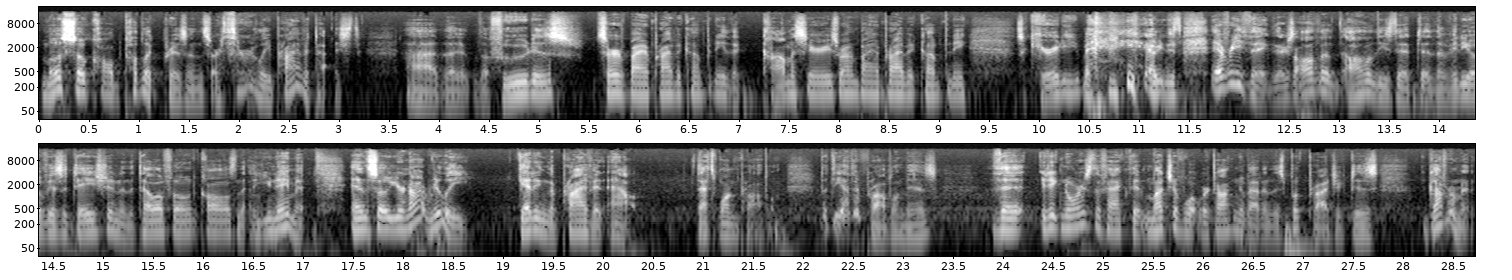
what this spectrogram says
most so-called public prisons are thoroughly privatized. Uh, the the food is served by a private company. The commissary is run by a private company. Security, maybe. I mean, it's everything. There's all the all of these the, the video visitation and the telephone calls and the, you name it. And so you're not really getting the private out. That's one problem. But the other problem is that it ignores the fact that much of what we're talking about in this book project is government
